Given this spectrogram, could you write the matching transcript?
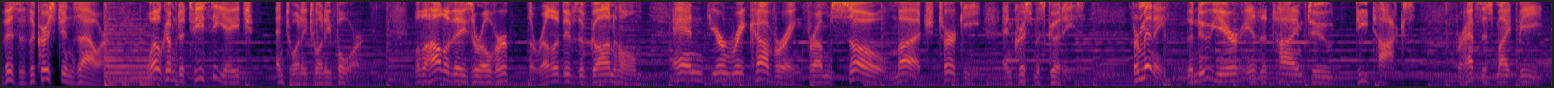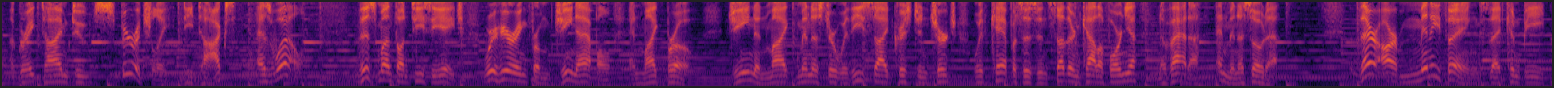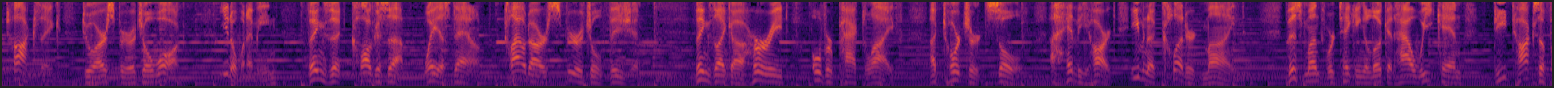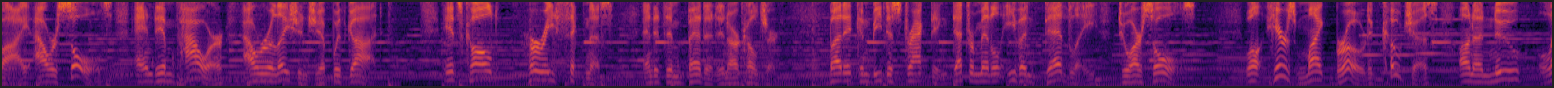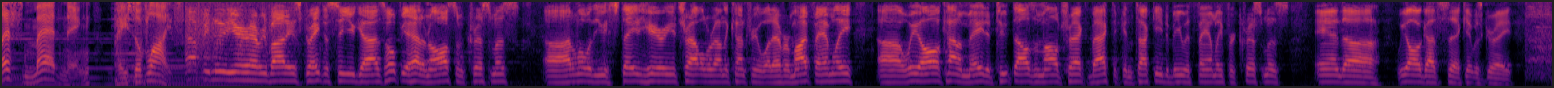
This is the Christian's Hour. Welcome to TCH and 2024. Well, the holidays are over, the relatives have gone home, and you're recovering from so much turkey and Christmas goodies. For many, the new year is a time to detox. Perhaps this might be a great time to spiritually detox as well. This month on TCH, we're hearing from Gene Appel and Mike Breaux. Gene and Mike minister with Eastside Christian Church with campuses in Southern California, Nevada, and Minnesota. There are many things that can be toxic to our spiritual walk. You know what I mean. Things that clog us up, weigh us down, cloud our spiritual vision. Things like a hurried, overpacked life, a tortured soul, a heavy heart, even a cluttered mind. This month, we're taking a look at how we can detoxify our souls and empower our relationship with God. It's called hurry sickness, and it's embedded in our culture. But it can be distracting, detrimental, even deadly to our souls. Well, here's Mike Breaux to coach us on a new, less maddening pace of life. Happy New Year, everybody. It's great to see you guys. Hope you had an awesome Christmas. Uh, I don't know whether you stayed here, you traveled around the country, or whatever. My family, uh, we all kind of made a 2,000 mile trek back to Kentucky to be with family for Christmas, and uh, we all got sick. It was great.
